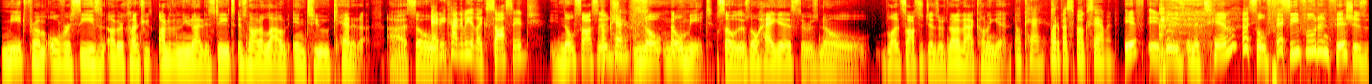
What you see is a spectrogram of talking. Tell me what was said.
meat from overseas and other countries other than the United States is not allowed into Canada. Uh, so Any kind of meat, like sausage. no sausage, Okay. no no meat. So there's no haggis, there's no blood sausages, there's none of that coming in. Okay. What about smoked salmon? If it is in a tin, so seafood and fish is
